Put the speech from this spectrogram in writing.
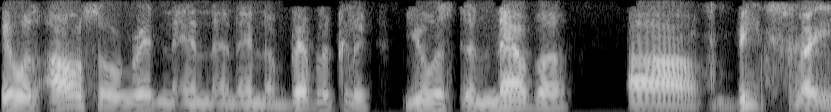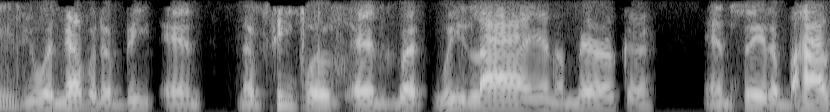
it was also written in in, in the biblically you was to never uh beat slaves. You were never to beat and the people and but we lie in America and say the how,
